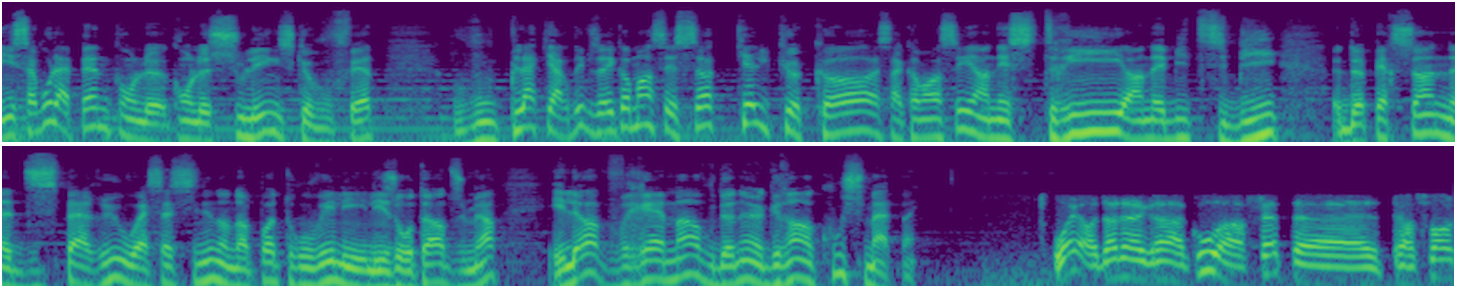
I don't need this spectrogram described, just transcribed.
Et ça vaut la peine qu'on le, souligne, ce que vous faites. Vous placardez, vous avez commencé ça, quelques cas, ça a commencé en Estrie, en Abitibi, de personnes disparues ou assassinées dont on n'a pas trouvé les, les auteurs du meurtre. Et là, vraiment, vous donnez un grand coup ce matin. Oui, on donne un grand coup. En fait, euh, Transport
